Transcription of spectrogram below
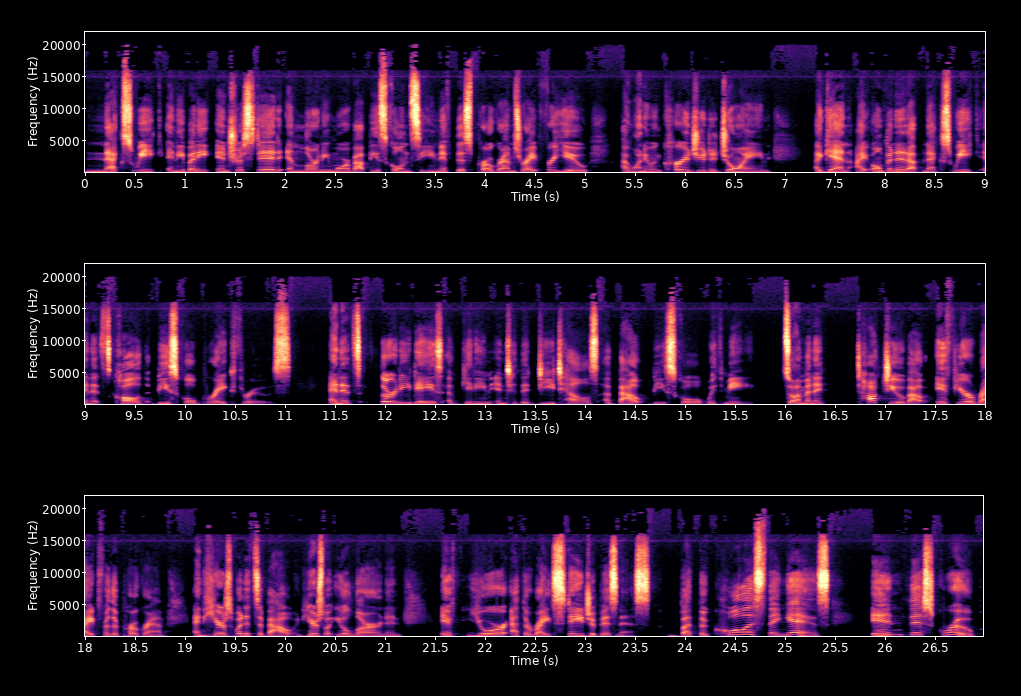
next week. Anybody interested in learning more about B School and seeing if this program's right for you, I want to encourage you to join. Again, I open it up next week and it's called B School Breakthroughs. And it's 30 days of getting into the details about B School with me. So I'm going to talk to you about if you're right for the program and here's what it's about and here's what you'll learn and if you're at the right stage of business. But the coolest thing is, in this group,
